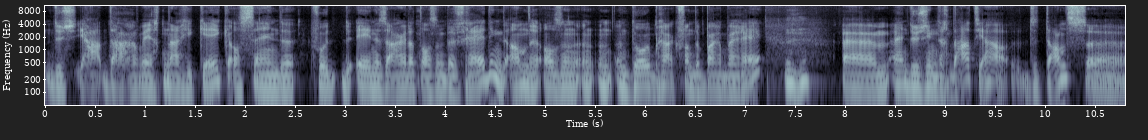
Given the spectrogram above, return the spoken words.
dus ja, daar werd naar gekeken als zijnde... Voor de ene zagen dat als een bevrijding, de andere als een, een, een doorbraak van de barbarij. Mm en dus inderdaad, ja, de dans... Uh,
